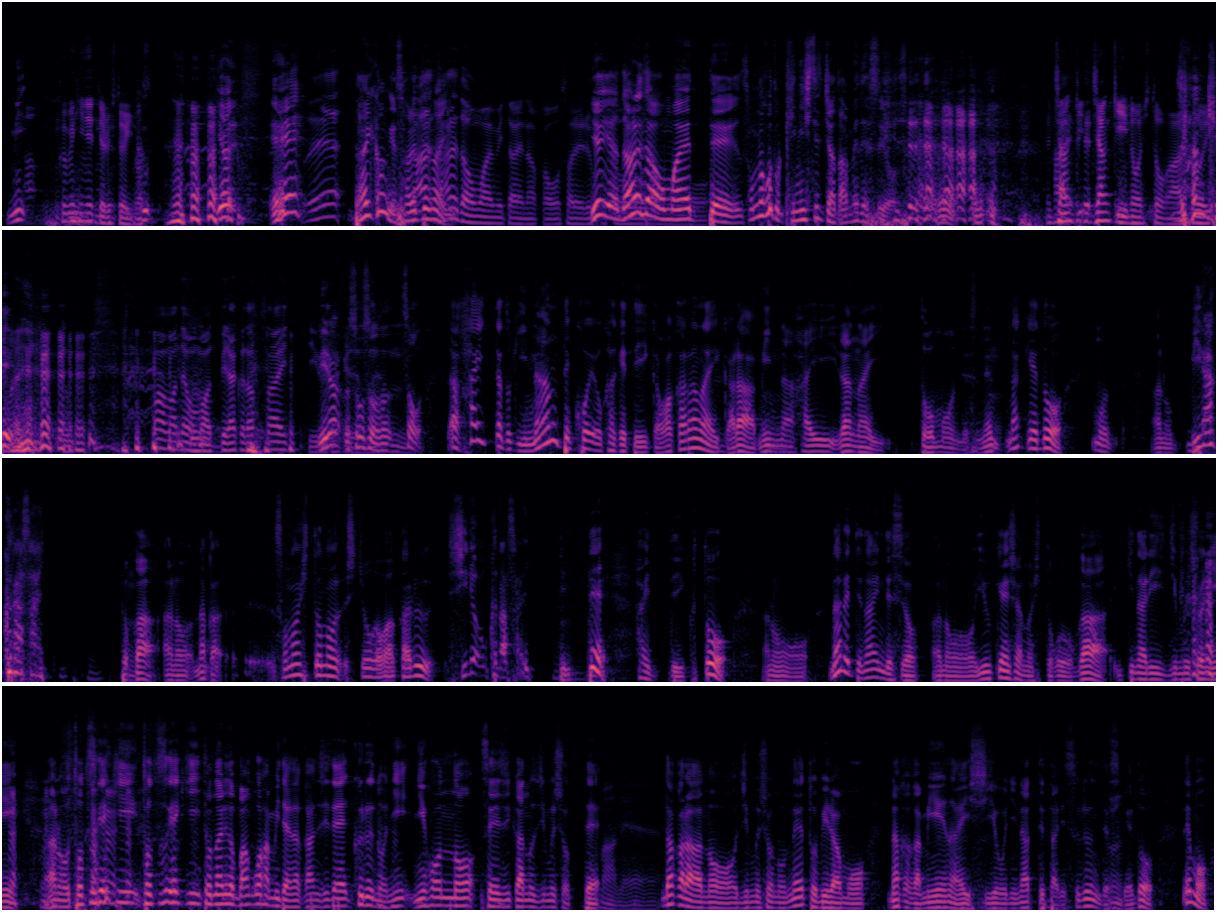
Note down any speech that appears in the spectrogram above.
みい首ひねってる人います。やえ？え？大歓迎されてない？誰だお前みたいな顔されるいやいや誰だお前ってそんなこと気にしてちゃダメですよ。ジャンキージャンキーの人がジャンキー。まあまあでもまあビラくださいっていうビラそうそうそう、そう。だから入った時になんて声をかけていいかわからないから、みんな入らないと思うんですね、だけどもうあのビラくださいとか、あのなんかその人の主張がわかる資料くださいって言って入っていくと、あの慣れてないんですよ。あの有権者の人がいきなり事務所に あの突撃突撃隣の晩ご飯みたいな感じで来るのに 日本の政治家の事務所って、まあね。だからあの事務所のね扉も中が見えない仕様になってたりするんですけど、でも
